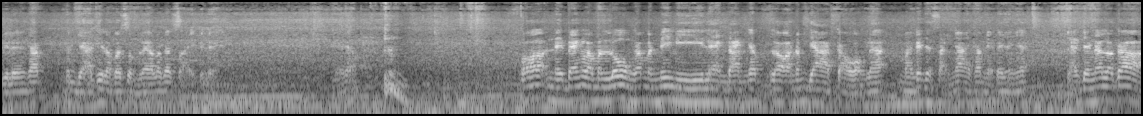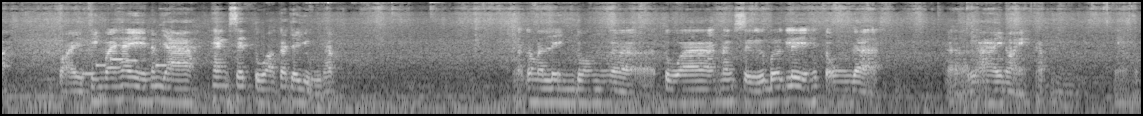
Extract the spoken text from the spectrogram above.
ไปเลยนะครับน้ำยาที่เราผสมแล้วแล้วก็ใส่ไปเลยนะครับเพราะในแบงค์เรามันโล่งครับ มันไม่มีแรงดันครับ เราเอาน้ำยาเก่าออกแล้ว มันก็จะใส่ง่ายครับเนี่ยก็อย่างเงี้ย หลังจากนั้นเราก็ปล่อยทิ้งไว้ให้น้ำยาแห้งเซ็ตตัวก็จะอยู่ครับ แล้วก็มาเล็งดวงตัวหนังสือเบิร์กเล่ให้ตรงกับลายหน่อยครับอืมเนี่ยครับ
